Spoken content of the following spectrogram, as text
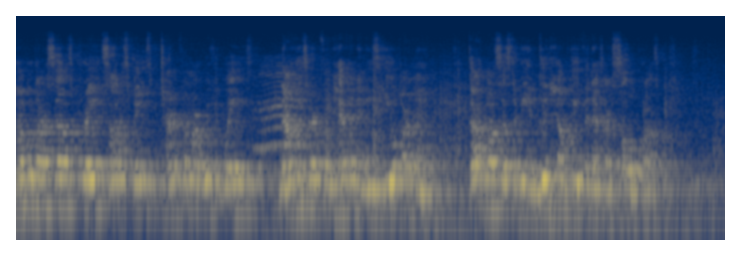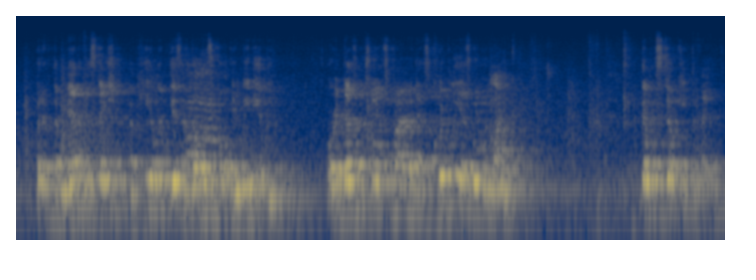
Humbled ourselves, prayed, sought his face, we turned from our wicked ways. Now he's heard from heaven and he's healed our land. God wants us to be in good health even as our soul prospers. But if the manifestation of healing isn't noticeable immediately, or it doesn't transpire as quickly as we would like, then we still keep the faith.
